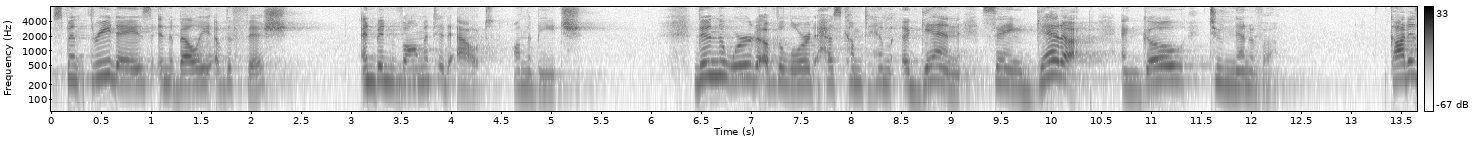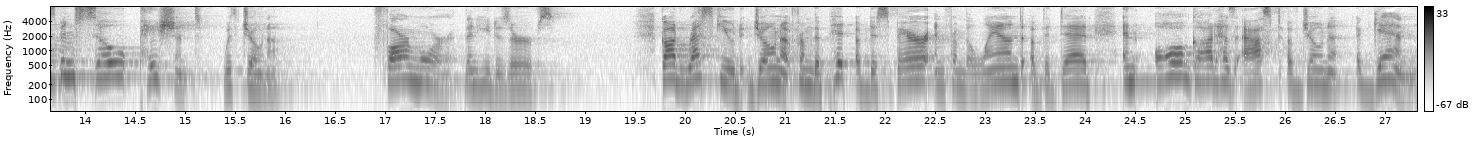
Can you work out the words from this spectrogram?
spent three days in the belly of the fish, and been vomited out on the beach. Then the word of the Lord has come to him again, saying, Get up and go to Nineveh. God has been so patient with Jonah, far more than he deserves. God rescued Jonah from the pit of despair and from the land of the dead, and all God has asked of Jonah again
